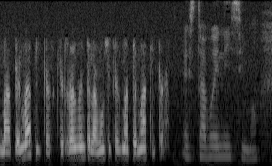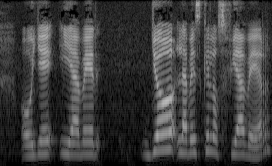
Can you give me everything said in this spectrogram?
matemáticas, que realmente la música es matemática. Está buenísimo. Oye, y a ver, yo la vez que los fui a ver,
